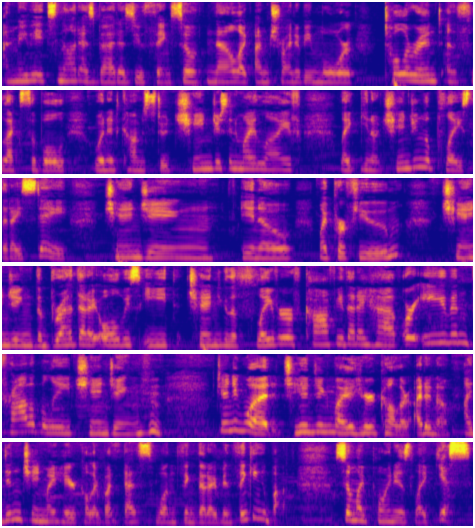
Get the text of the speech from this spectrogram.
and maybe it's not as bad as you think. So now, like, I'm trying to be more tolerant and flexible when it comes to changes in my life, like, you know, changing a place that I stay, changing, you know, my perfume, changing the bread that I always eat, changing the flavor of coffee that I have, or even probably changing. changing what? Changing my hair color. I don't know. I didn't change my hair color, but that's one thing that I've been thinking about. So my point is like, yes,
